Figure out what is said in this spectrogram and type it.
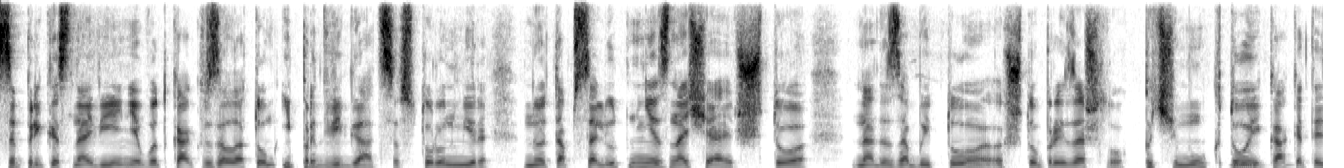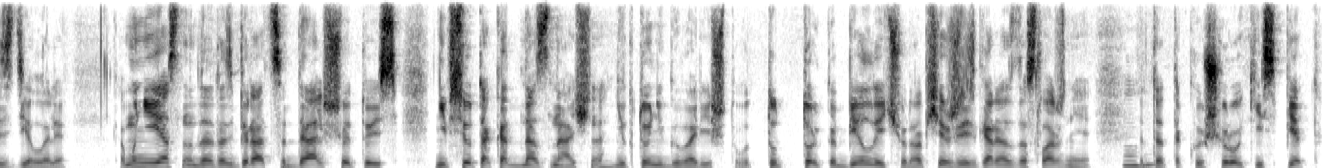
соприкосновения, вот как в золотом, и продвигаться в сторону мира. Но это абсолютно не означает, что надо забыть то, что произошло. Почему, кто и как это сделали. Кому не ясно, надо разбираться дальше. То есть не все так однозначно. Никто не говорит, что вот тут только белое и черное. Вообще жизнь гораздо сложнее. Угу. Это такой широкий спектр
